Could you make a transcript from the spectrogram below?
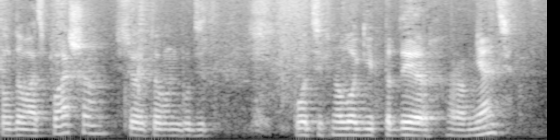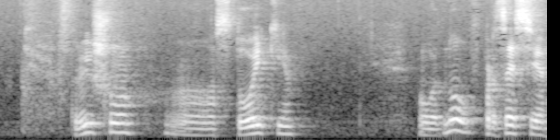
колдовать Паша. Все это он будет по технологии ПДР равнять. Крышу, э, стойки. Вот. Ну, в процессе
